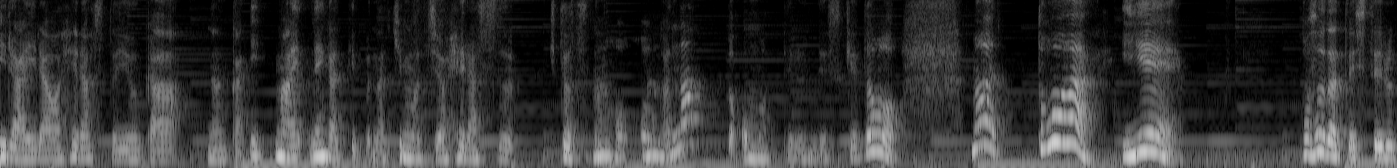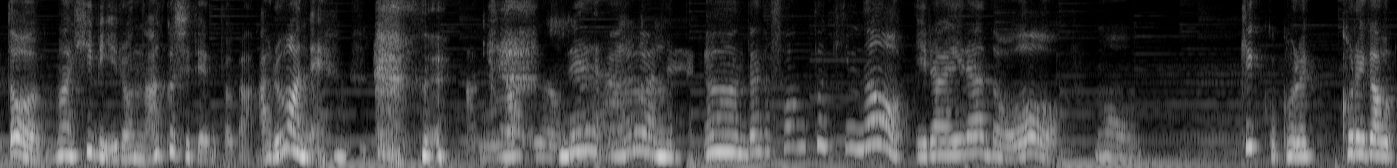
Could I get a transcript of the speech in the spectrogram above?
イライラを減らすというかなんかい、まあ、ネガティブな気持ちを減らす一つの方法かなと思ってるんですけど、まあとはいえ子育てしてると、まあ、日々いろんなアクシデントがあるわね。ありますよね。ね、あるわ。ね。うん、だからその時のイライラ度をもう結構これこれが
